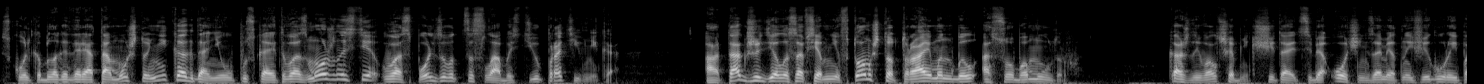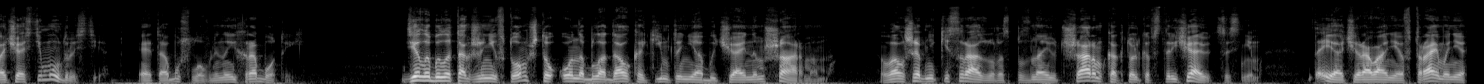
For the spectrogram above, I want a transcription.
сколько благодаря тому, что никогда не упускает возможности воспользоваться слабостью противника. А также дело совсем не в том, что Трайман был особо мудр. Каждый волшебник считает себя очень заметной фигурой по части мудрости. Это обусловлено их работой. Дело было также не в том, что он обладал каким-то необычайным шармом. Волшебники сразу распознают шарм, как только встречаются с ним, да и очарование в Траймане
